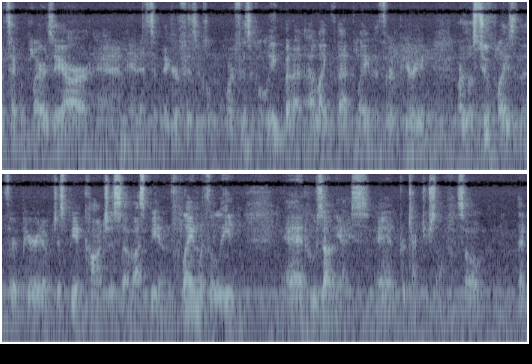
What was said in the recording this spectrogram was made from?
what type of players they are. And, and it's a bigger physical, more physical league. But I, I like that play in the third period, or those two plays in the third period of just being conscious of us being playing with the lead and who's on the ice and protect yourself. So that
